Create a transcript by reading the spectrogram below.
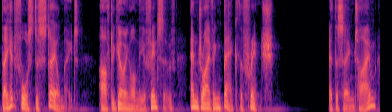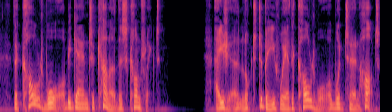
they had forced a stalemate after going on the offensive and driving back the French. At the same time, the Cold War began to colour this conflict. Asia looked to be where the Cold War would turn hot,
